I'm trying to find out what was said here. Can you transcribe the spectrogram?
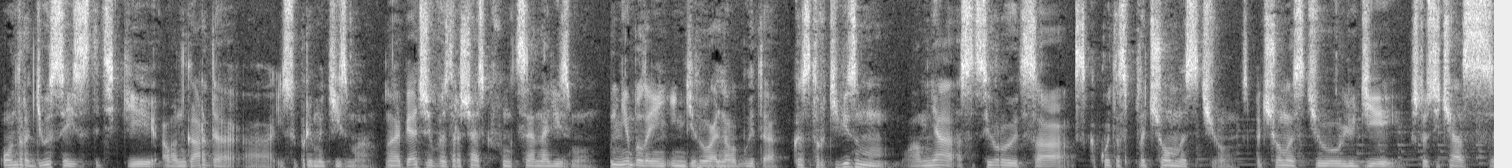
Он родился из эстетики авангарда а, и супрематизма. Но опять же, возвращаясь к функционализму. Не было индивидуального быта. Конструктивизм у меня ассоциируется с какой-то сплоченностью, сплоченностью людей, что сейчас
